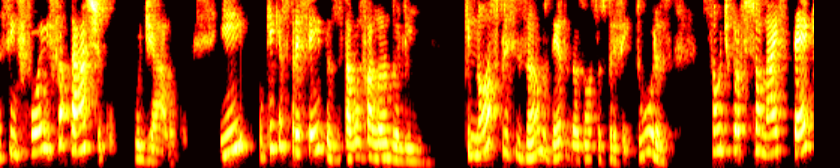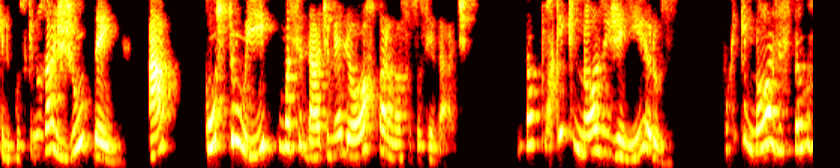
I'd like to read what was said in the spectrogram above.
assim, foi fantástico o diálogo. E o que, que as prefeitas estavam falando ali? Que nós precisamos, dentro das nossas prefeituras, são de profissionais técnicos que nos ajudem a construir uma cidade melhor para a nossa sociedade. Então, por que, que nós, engenheiros, por que, que nós estamos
